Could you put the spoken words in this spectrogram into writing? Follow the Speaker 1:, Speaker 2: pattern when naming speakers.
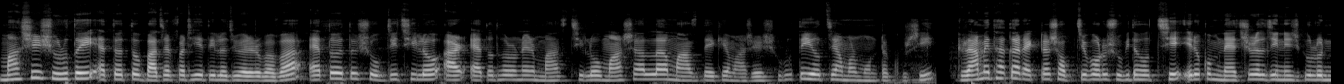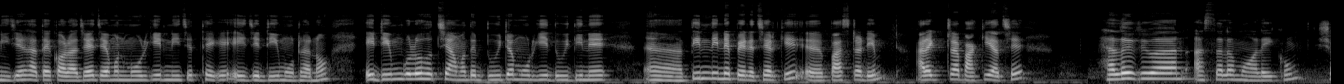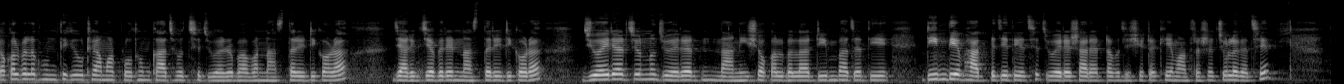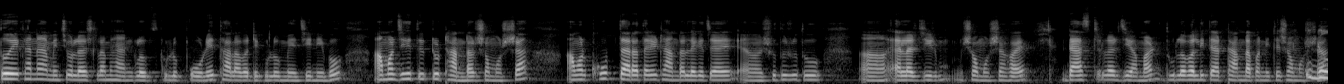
Speaker 1: মাসের শুরুতেই এত এত বাজার পাঠিয়ে দিল জুয়েলের বাবা। এত এত সবজি ছিল আর এত ধরনের মাছ ছিল। মাশাল্লাহ মাছ দেখে মাসের শুরুতেই হচ্ছে আমার মনটা খুশি। গ্রামে থাকার একটা সবচেয়ে বড় সুবিধা হচ্ছে এরকম ন্যাচারাল জিনিসগুলো নিজের হাতে করা যায়। যেমন মুরগির নিচের থেকে এই যে ডিম উঠানো এই ডিমগুলো হচ্ছে আমাদের দুইটা মুরগি দুই দিনে তিন দিনে পেরেছে আর কি পাঁচটা ডিম। আরেকটা বাকি আছে। হ্যালো এভরিওয়ান আসসালামু আলাইকুম। সকালবেলা ঘুম থেকে উঠে আমার প্রথম কাজ হচ্ছে জুয়ারের বাবার নাস্তা রেডি করা জারিফ জাবেরের নাস্তা রেডি করা। জুয়েরার জন্য জুয়েরার নানি সকালবেলা ডিম ভাজা দিয়ে ডিম দিয়ে ভাত ভেজে দিয়েছে জুয়েরা সাড়ে আটটা বাজে সেটা খেয়ে মাদ্রাসায় চলে গেছে। তো এখানে আমি চলে আসলাম হ্যান্ড গ্লোভসগুলো পরে থালাবাটিগুলো মেজে নিব। আমার যেহেতু একটু ঠান্ডার সমস্যা আমার খুব তাড়াতাড়ি ঠান্ডা লেগে যায় শুধু শুধু অ্যালার্জির সমস্যা হয়। ডাস্ট অ্যালার্জি আমার ধুলাবালিতে আর ঠান্ডা পানিতে সমস্যা।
